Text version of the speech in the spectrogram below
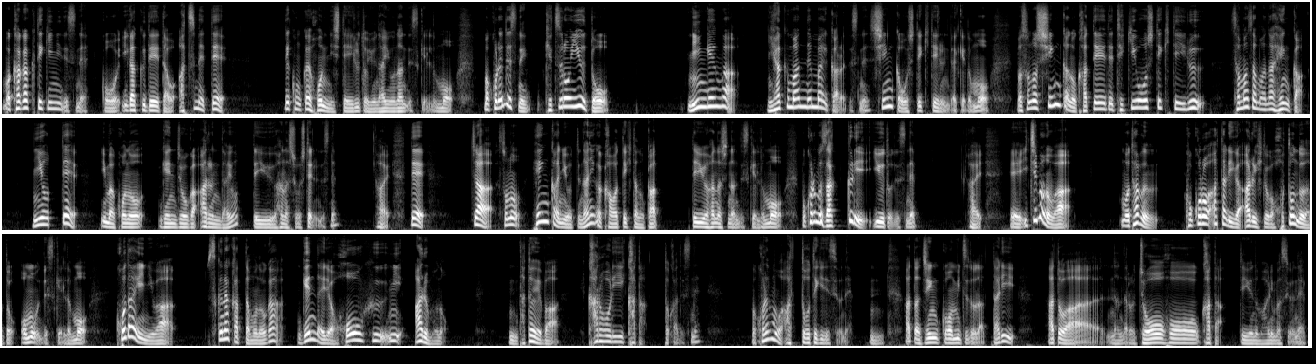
まあ、科学的にですね、こう、医学データを集めて、で、今回本にしているという内容なんですけれども、まあ、これですね、結論言うと、人間は200万年前からですね、進化をしてきているんだけども、まあ、その進化の過程で適応してきている様々な変化によって、今この現状があるんだよっていう話をしてるんですね。はい。で、じゃあ、その変化によって何が変わってきたのかっていう話なんですけれども、これもざっくり言うとですね、はい。えー一番は、もう多分、心当たりがある人がほとんどだと思うんですけれども、古代には少なかったものが現代では豊富にあるもの。うん例えば、カロリー型とかですね。まあ、これも圧倒的ですよね。うん。あとは人口密度だったり、あとは、なんだろう、情報型っていうのもありますよね。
